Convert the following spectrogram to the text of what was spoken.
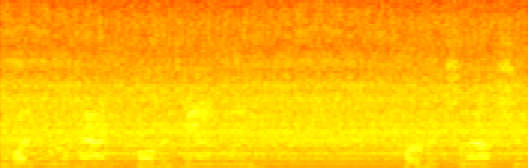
The Viper had perfect handling, perfect traction.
